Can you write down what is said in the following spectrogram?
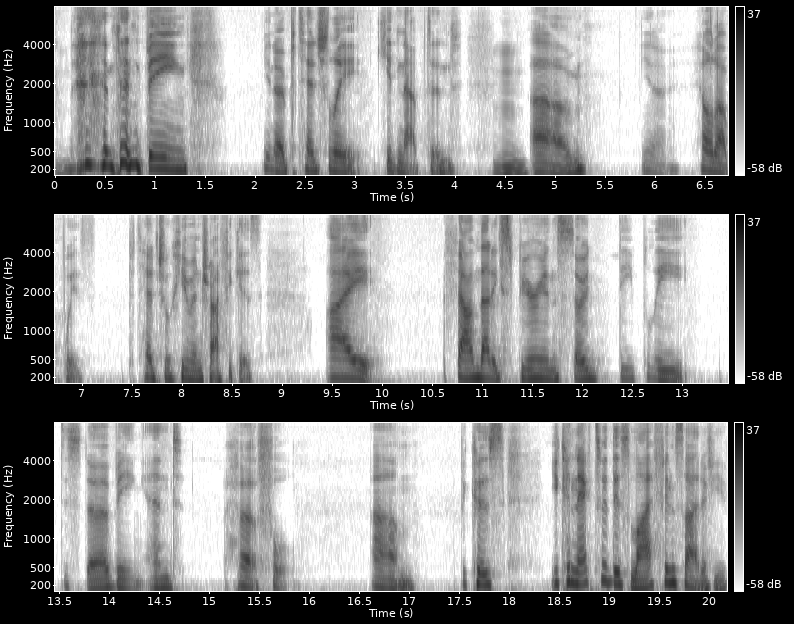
than being, you know, potentially kidnapped and, um, you know, held up with potential human traffickers. I found that experience so deeply disturbing and hurtful um, because you connect with this life inside of you.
